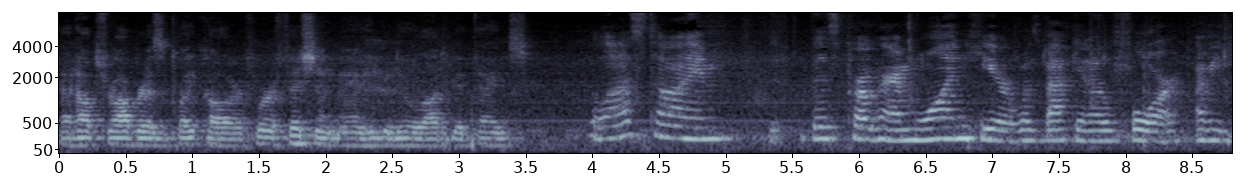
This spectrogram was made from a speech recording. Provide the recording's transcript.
that helps Robert as a play caller. If we're efficient, man, he can do a lot of good things. The last time this program won here was back in 04. I mean,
